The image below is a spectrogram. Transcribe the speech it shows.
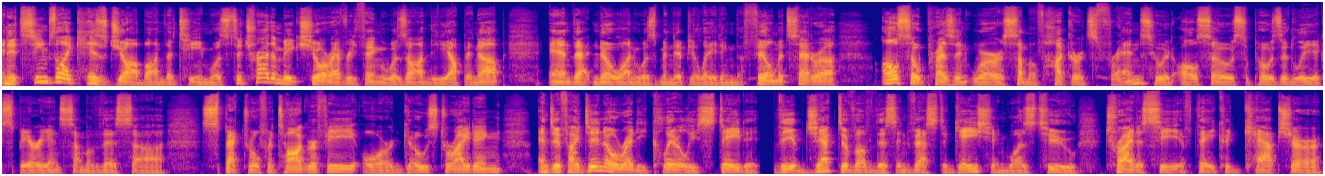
And it seems like his job on the team was to try to make sure everything was on the up and up and that no one was manipulating the film, etc. Also present were some of Huckert's friends who had also supposedly experienced some of this uh, spectral photography or ghost writing. And if I didn't already clearly state it, the objective of this investigation was to try to see if they could capture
